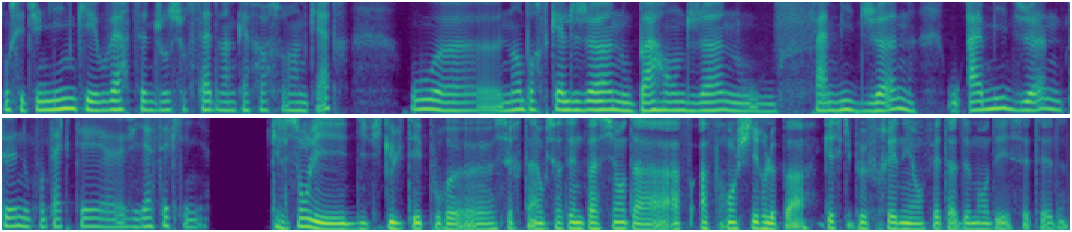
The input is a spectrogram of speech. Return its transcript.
Donc c'est une ligne qui est ouverte 7 jours sur 7, 24 heures sur 24 où n'importe quel jeune ou parent de jeune ou famille de jeune ou ami de jeune peut nous contacter via cette ligne. Quelles sont les difficultés pour euh, certains ou certaines patientes à, franchir le pas? Qu'est-ce qui peut freiner en fait à demander cette aide?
